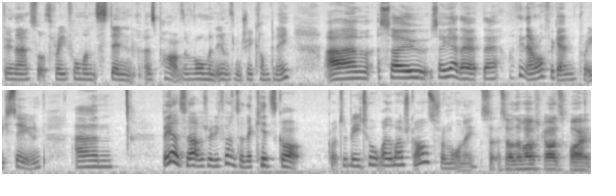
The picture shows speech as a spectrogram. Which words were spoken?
doing their sort of three four month stint as part of the Roulement Infantry Company. Um, so so yeah, they're they are I think they're off again pretty soon. Um, but yeah, so that was really fun. So the kids got got to be taught by the Welsh Guards for a morning. So, so the Welsh Guards quite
